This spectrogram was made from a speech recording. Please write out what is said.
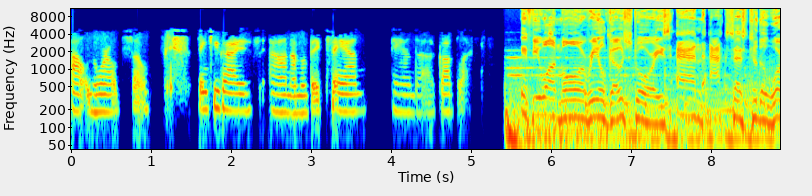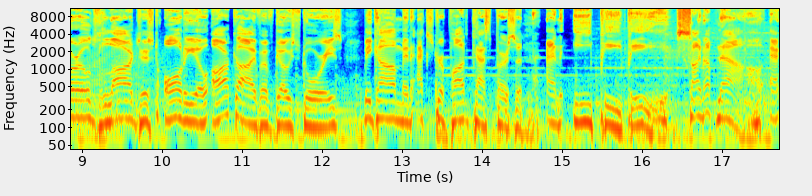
out in the world. So thank you guys and I'm a big fan and uh, God bless. If you want more real ghost stories and access to the world's largest audio archive of ghost stories, become an extra podcast person, an EPP. Sign up now at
